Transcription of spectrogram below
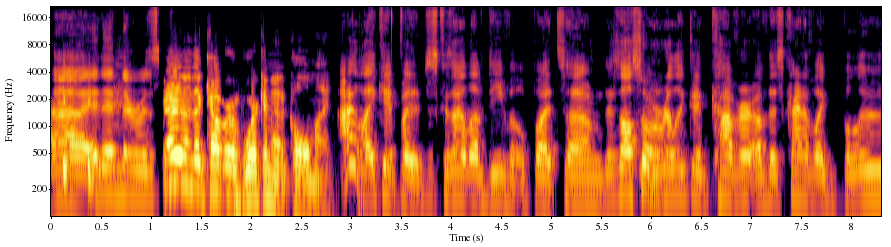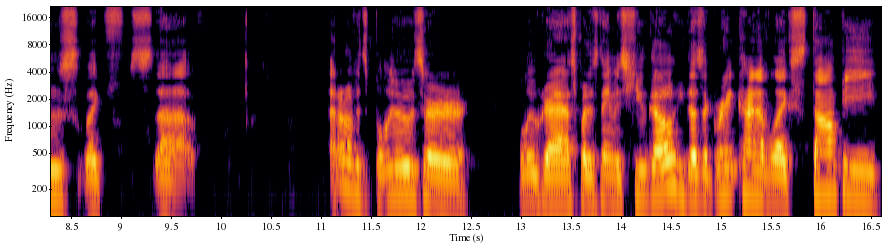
Uh, and then there was Better than the cover of "Working in a Coal Mine." I like it, but just because I love Devo. But um, there's also Yeah. a really good cover of this kind of like blues, like uh, I don't know if it's blues or bluegrass, but his name is Hugo. He does a great kind of like stompy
